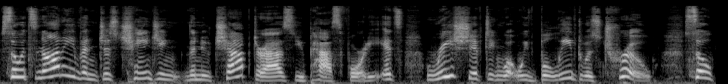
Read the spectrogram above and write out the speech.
So it's not even just changing the new chapter as you pass 40. It's reshifting what we've believed was true. So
